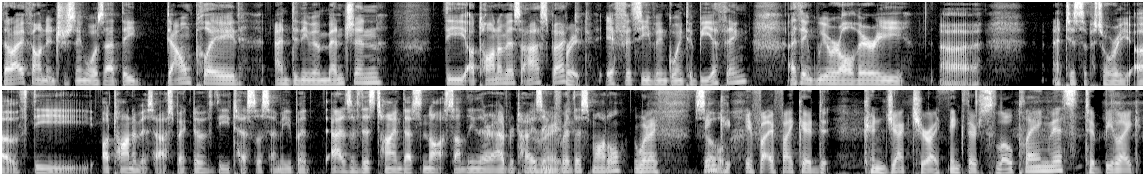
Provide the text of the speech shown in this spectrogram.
that I found interesting was that they downplayed and didn't even mention the autonomous aspect, Right. if it's even going to be a thing. I think we were all very uh, anticipatory of the autonomous aspect of the Tesla Semi, but as of this time, that's not something they're advertising Right. for this model. What I So- think, if I- if I could conjecture, I think they're slow playing this to be like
